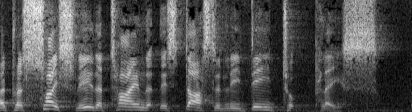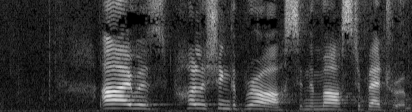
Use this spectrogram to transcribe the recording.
at precisely the time that this dastardly deed took place. I was polishing the brass in the master bedroom.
